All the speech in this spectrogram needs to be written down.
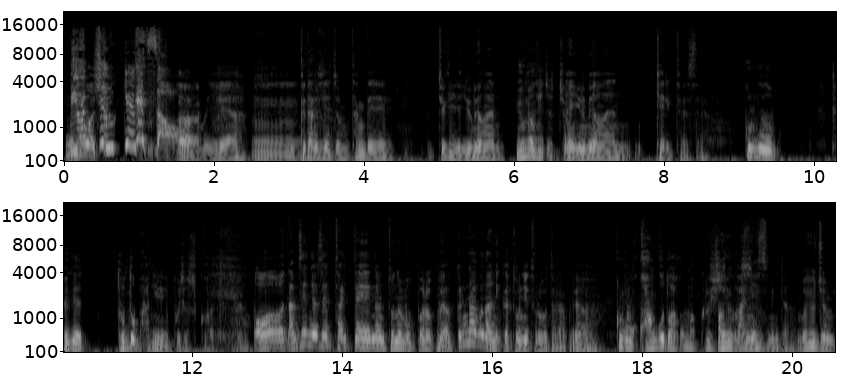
미워 미워 죽겠어. 어. 뭐 이래야 음, 그 당시에 좀 당대 되게 유명한 유명해졌죠. 네, 유명한 캐릭터였어요. 그리고 되게 돈도 많이 버셨을 것 같은데. 어 남셋 여셋 할 때는 돈을 못 벌었고요. 음. 끝나고 나니까 돈이 들어오더라고요. 그리고 뭐 광고도 하고 막 그러시죠. 어유 많이 했습니다. 뭐 요즘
